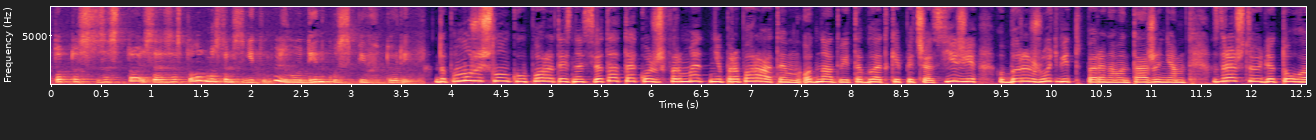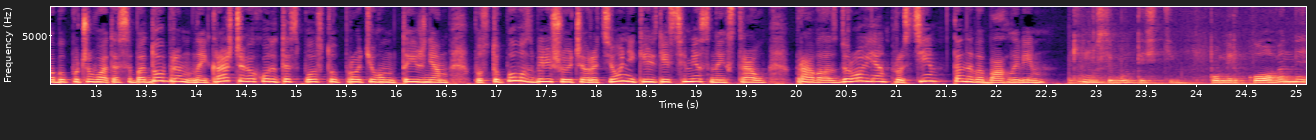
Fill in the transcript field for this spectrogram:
Тобто за, сто, за, за столом мусимо сидіти ну, з годинку з півтори. Допоможуть шлунку впоратись на свята також ферментні препарати. Одна-дві таблетки під час їжі вбережуть від перенавантаження. Зрештою, для того, аби почувати себе добре, найкраще виходити з посту протягом тижня, поступово збільшуючи в раціоні кількість м'ясних страв. Правила здоров'я прості та невибагливі. Який мусить бути стіл? Поміркована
